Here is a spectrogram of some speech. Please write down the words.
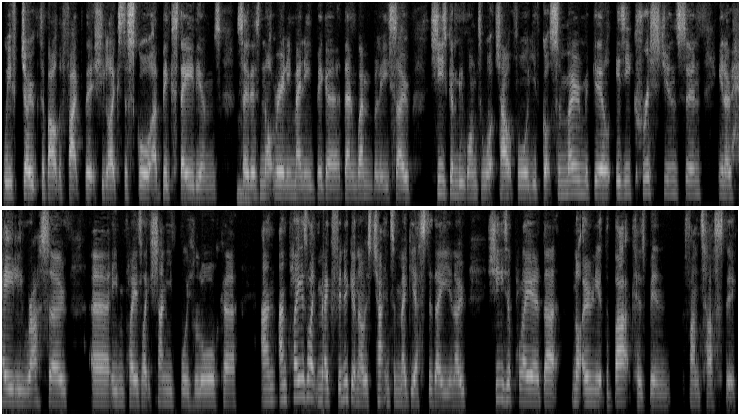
We've joked about the fact that she likes to score at big stadiums, mm. so there's not really many bigger than Wembley. So she's going to be one to watch out for. You've got Simone Magill, Izzy Christiansen, you know, Hayley Raso, uh, even players like Shani Boy and, and players like Meg Finnigan, I was chatting to Meg yesterday, you know, she's a player that not only at the back has been fantastic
